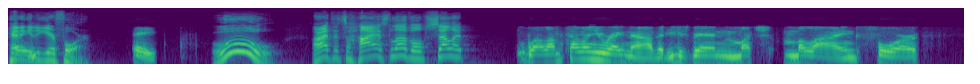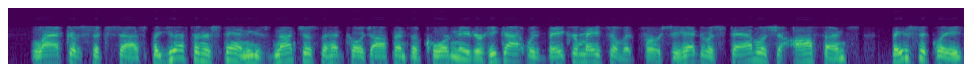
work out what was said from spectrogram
heading Eight. into year four? Eight. Ooh. All right, that's the highest level. Sell it. Well, I'm telling you right now that he's been much maligned for lack of success. But you have to understand, he's not just the head coach, offensive coordinator. He got with Baker Mayfield at first. He had to establish an offense basically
